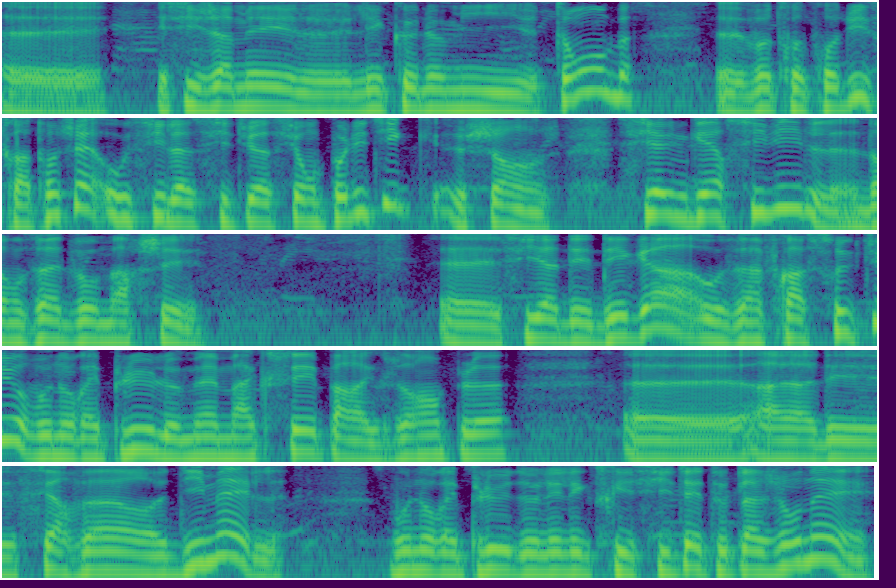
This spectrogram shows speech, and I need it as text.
Euh, et si jamais l'économie tombe, euh, votre produit sera trop cher. Ou si la situation politique change. S'il y a une guerre civile dans un de vos marchés, euh, s'il y a des dégâts aux infrastructures, vous n'aurez plus le même accès, par exemple, à des serveurs d'email. Vous n'aurez plus de l'électricité toute la journée.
